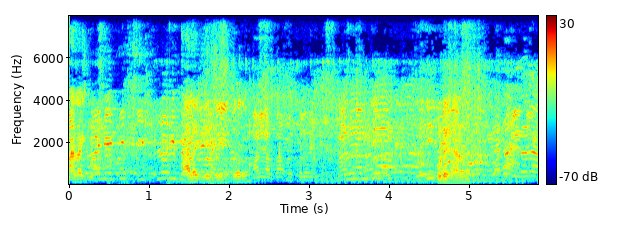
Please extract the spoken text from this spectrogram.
मला घे. मला घे पुढे घाल ना.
